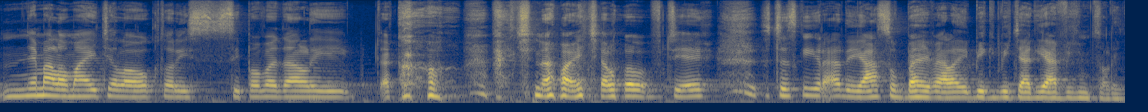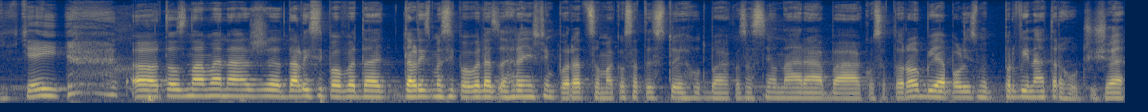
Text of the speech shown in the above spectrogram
nemalo majiteľov, ktorí si povedali, ako väčšina majiteľov v Čech, z českých rády, ja som bývalý big byťak, ja vím, co lidi chtějí. Uh, to znamená, že dali, si povedať, dali sme si povedať zahraničným poradcom, ako sa testuje hudba, ako sa s ňou narába, ako sa to robí a boli sme prví na trhu. Čiže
